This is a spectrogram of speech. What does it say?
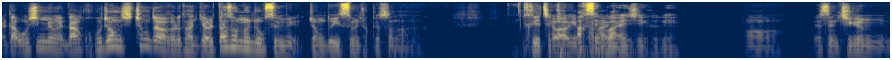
일단 50명에 난 고정 시청자가 그래도 한 15명 정도 있으면- 정도 있으면 좋겠어 나는. 그게 대화하기 빡센 거 편하게. 알지 그게. 어. 레슨 지금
